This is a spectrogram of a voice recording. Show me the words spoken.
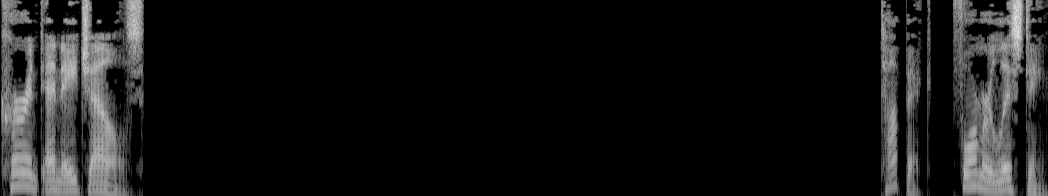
Current NHLs Former listing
